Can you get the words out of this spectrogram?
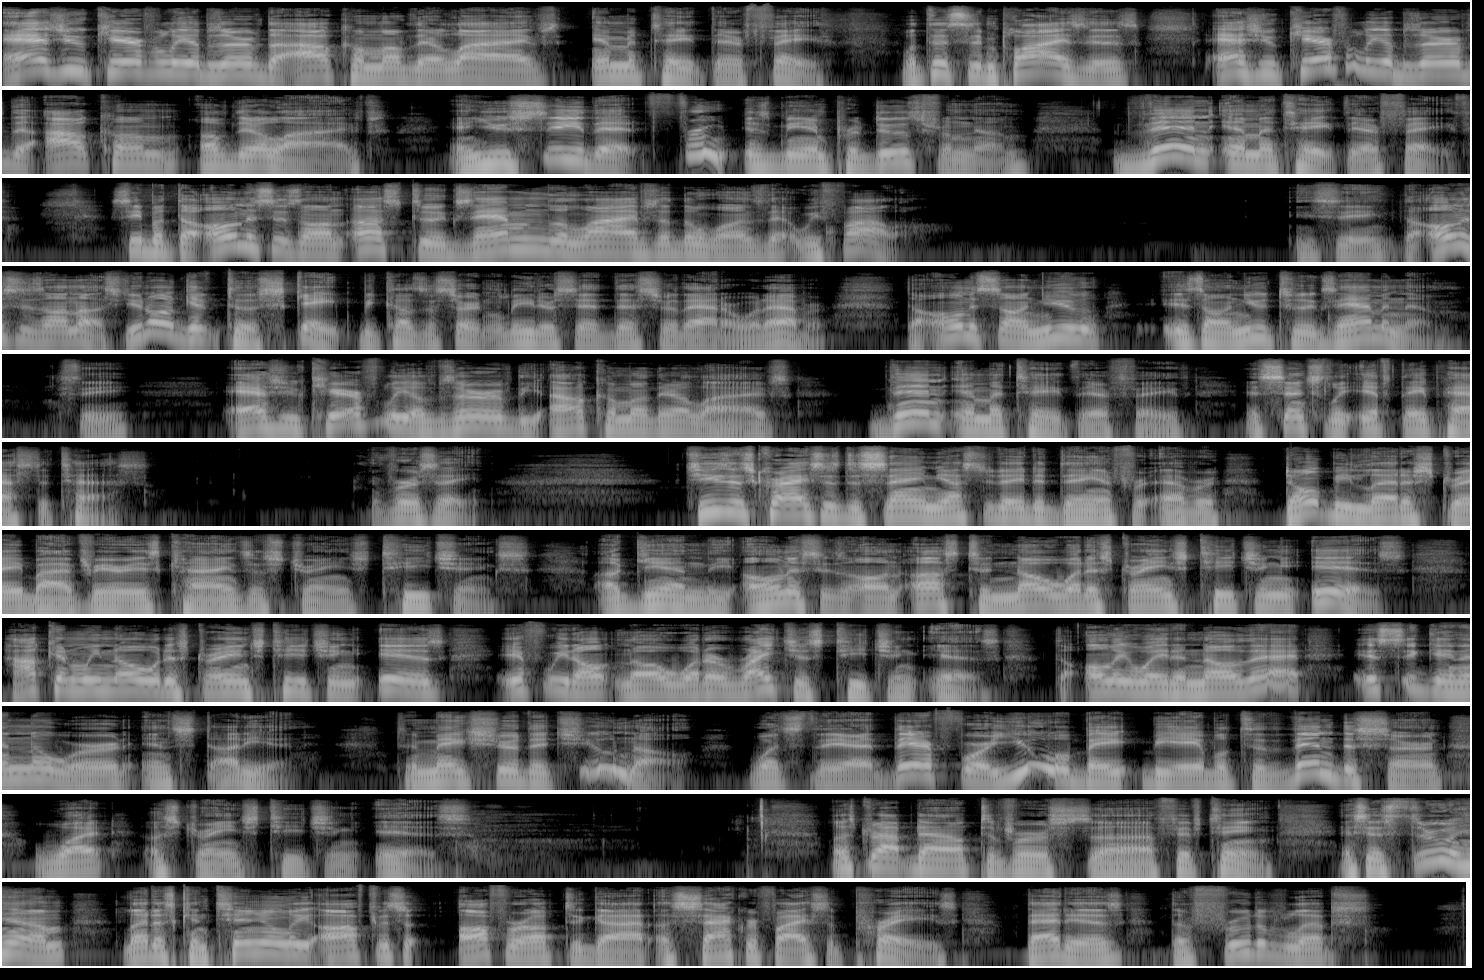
As you carefully observe the outcome of their lives, imitate their faith. What this implies is, as you carefully observe the outcome of their lives and you see that fruit is being produced from them, then imitate their faith. See, but the onus is on us to examine the lives of the ones that we follow. You see, the onus is on us. You don't get to escape because a certain leader said this or that or whatever. The onus on you is on you to examine them. See, as you carefully observe the outcome of their lives, then imitate their faith, essentially, if they pass the test. Verse 8 Jesus Christ is the same yesterday, today, and forever. Don't be led astray by various kinds of strange teachings. Again, the onus is on us to know what a strange teaching is. How can we know what a strange teaching is if we don't know what a righteous teaching is? The only way to know that is to get in the Word and study it, to make sure that you know what's there. Therefore, you will be, able to then discern what a strange teaching is. Let's drop down to verse uh, 15. It says, Through him, let us continually offer, offer up to God a sacrifice of praise, that is, the fruit of lips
